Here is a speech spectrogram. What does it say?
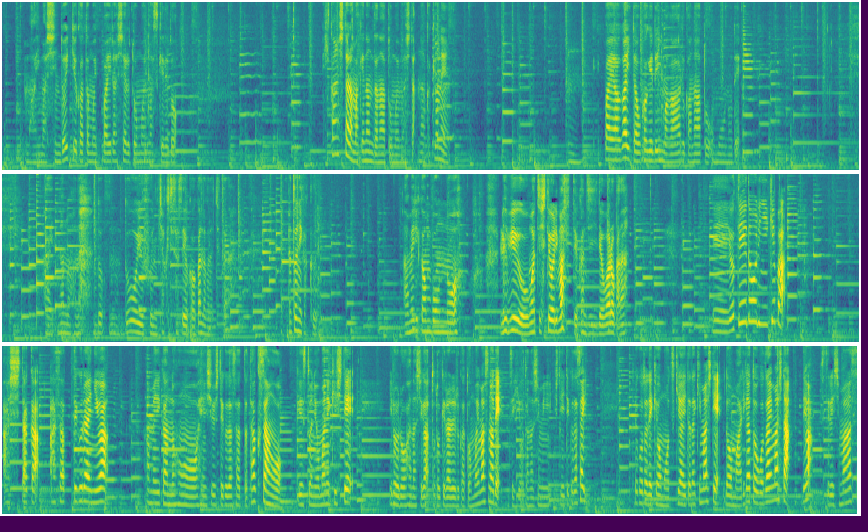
今しんどいっていう方もいっぱいいらっしゃると思いますけれど。悲観したら負けなんだなと思いました。なんか去年うんいっぱいあがいたおかげで今があるかなと思うので。はい何の話 ど,、うん、どういう風に着地させようか分かんなくなっちゃったな。とにかくアメリカン本の レビューをお待ちしておりますっていう感じで終わろうかな、えー、予定通りに行けば明日か明後日ぐらいにはアメリカンの本を編集してくださったたくさんをゲストにお招きしていろいろお話が届けられるかと思いますので是非お楽しみにしていてください。ということで今日もお付き合いいただきましてどうもありがとうございました。では失礼します。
